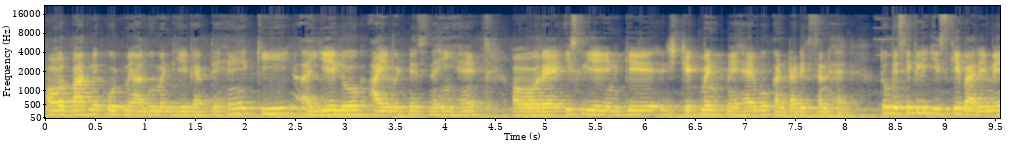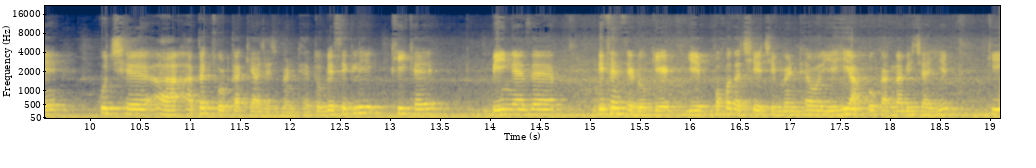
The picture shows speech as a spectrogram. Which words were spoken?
और बाद में कोर्ट में आर्गूमेंट ये करते हैं कि ये लोग आई विटनेस नहीं हैं और इसलिए इनके स्टेटमेंट में है, वो कंट्राडिक्शन है। तो बेसिकली इसके बारे में कुछ अपेक्स कोर्ट का क्या जजमेंट है? तो बेसिकली ठीक है being as a defence advocate ये बहुत अच्छी अचीवमेंट है और यही आपको करना भी चाहिए कि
